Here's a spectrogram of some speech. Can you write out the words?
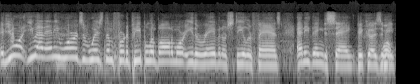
if you want, you have any words of wisdom for the people in Baltimore, either Raven or Steeler fans, anything to say? Because I Well- mean,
